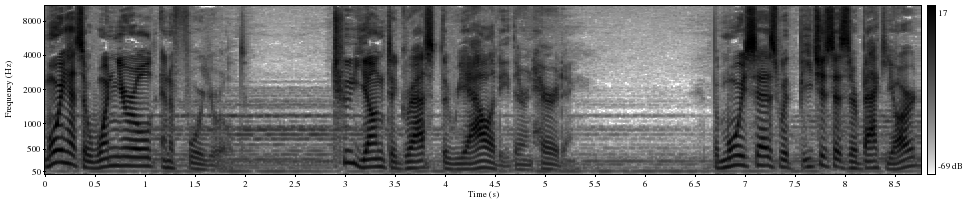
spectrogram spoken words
Mori has a one year old and a four year old, too young to grasp the reality they're inheriting. But Mori says with beaches as their backyard,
